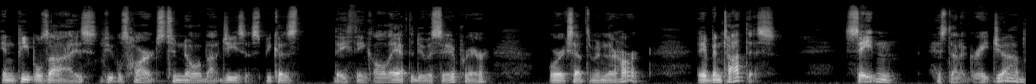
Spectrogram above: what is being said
in people's eyes, people's hearts to know about Jesus because they think all they have to do is say a prayer or accept him into their heart. They've been taught this. Satan has done a great job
